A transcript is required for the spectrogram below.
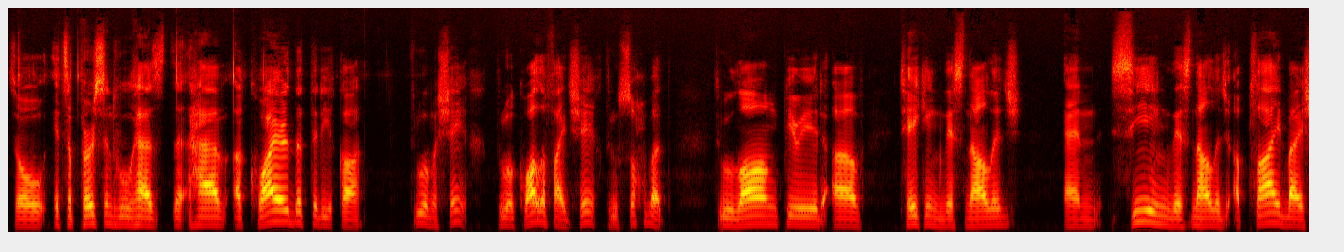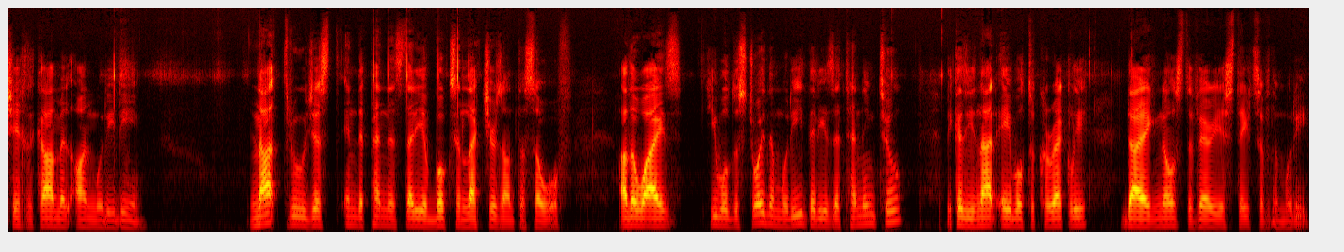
So it's a person who has have acquired the tariqah through a mashaykh, through a qualified sheikh, through suhbat, through long period of taking this knowledge and seeing this knowledge applied by Shaykh Kamil on murideen. Not through just independent study of books and lectures on tasawwuf. Otherwise, he will destroy the murid that he is attending to because he's not able to correctly diagnose the various states of the murid.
